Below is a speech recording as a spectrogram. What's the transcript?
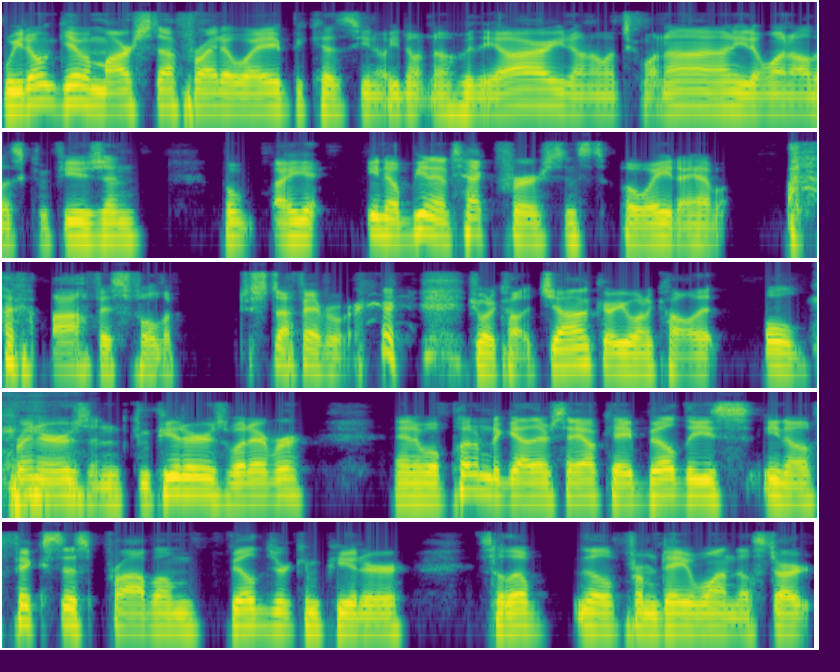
We don't give them our stuff right away because you know you don't know who they are, you don't know what's going on, you don't want all this confusion. But I, you know, being a tech for since 08, I have office full of stuff everywhere. if you want to call it junk or you want to call it old printers and computers, whatever. And we'll put them together and say, okay, build these, you know, fix this problem, build your computer. So they'll they'll from day one they'll start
